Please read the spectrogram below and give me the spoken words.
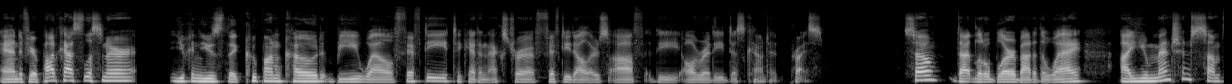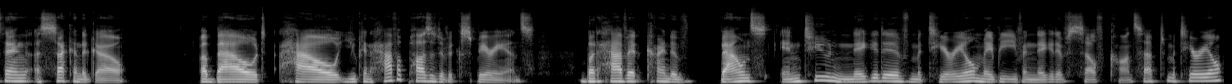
And if you're a podcast listener, you can use the coupon code BeWell50 to get an extra $50 off the already discounted price. So, that little blurb out of the way, uh, you mentioned something a second ago about how you can have a positive experience, but have it kind of bounce into negative material, maybe even negative self concept material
